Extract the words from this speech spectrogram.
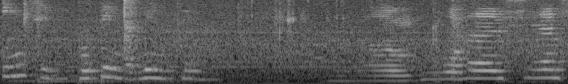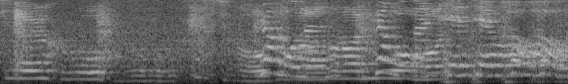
阴晴不定的命运。让我们前前后后悄让我们，让我们前前后后，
